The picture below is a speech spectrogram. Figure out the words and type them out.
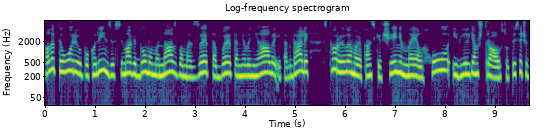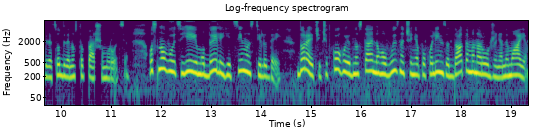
але теорію поколінь зі всіма відомими назвами Z та бета, міленіали і так далі створили американські вчені Нейл Холл і Вільям Штраус у 1991 році. Основою цієї моделі є цінності людей. До речі, чіткого і одностайного визначення поколінь за датами народження немає.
